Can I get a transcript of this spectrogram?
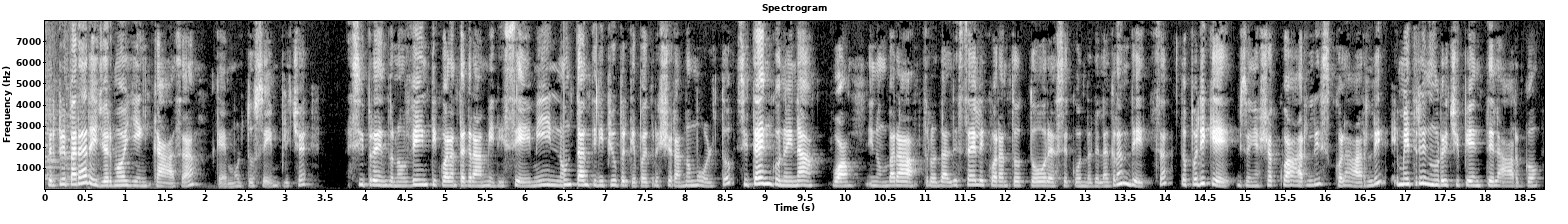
Per preparare i germogli in casa, che è molto semplice, si prendono 20-40 grammi di semi, non tanti di più perché poi cresceranno molto, si tengono in acqua in un barattolo dalle 6 alle 48 ore a seconda della grandezza, dopodiché bisogna sciacquarli, scolarli e mettere in un recipiente largo,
